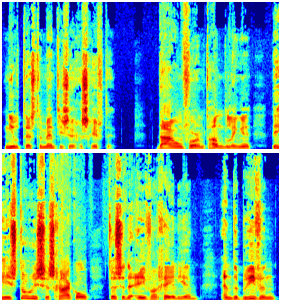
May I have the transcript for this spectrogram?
nieuwtestamentische geschriften. Daarom vormt Handelingen de historische schakel tussen de evangeliën en de brieven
